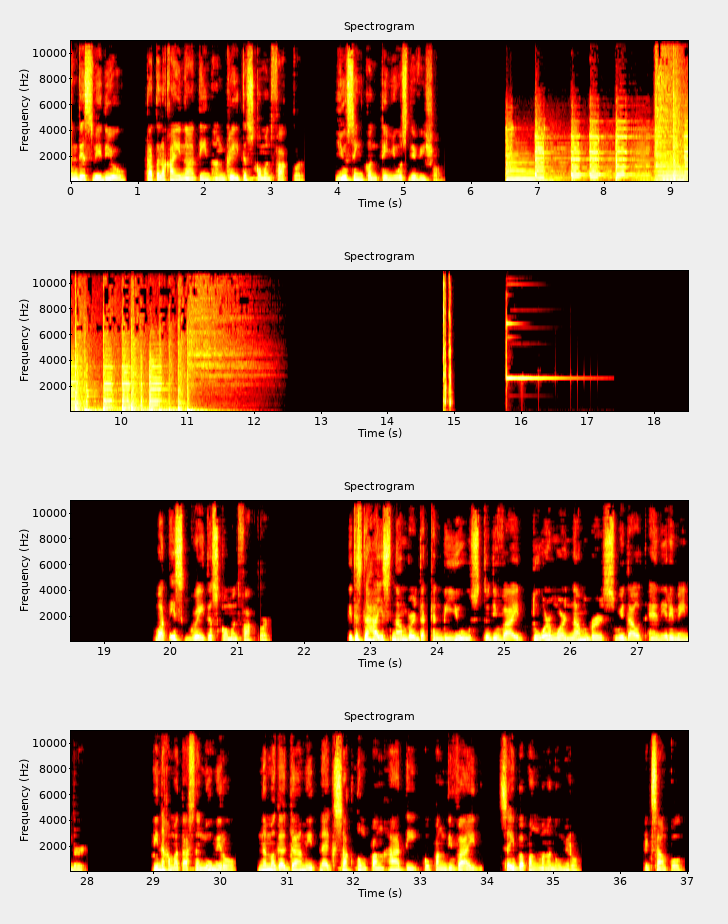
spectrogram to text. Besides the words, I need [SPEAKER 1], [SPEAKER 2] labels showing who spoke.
[SPEAKER 1] In this video, tatalakayin natin ang greatest common factor using continuous division. What is greatest common factor? It is the highest number that can be used to divide two or more numbers without any remainder. Pinakamataas na numero na magagamit na eksaktong panghati o pang-divide sa iba pang mga numero. Example,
